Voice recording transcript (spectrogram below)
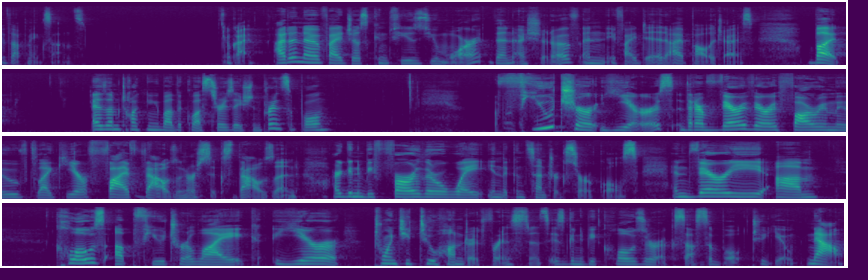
If that makes sense. Okay. I don't know if I just confused you more than I should have. And if I did, I apologize. But as I'm talking about the clusterization principle, future years that are very, very far removed, like year 5000 or 6000, are going to be further away in the concentric circles. And very um, close up future, like year 2200, for instance, is going to be closer accessible to you. Now,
